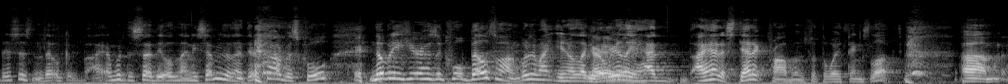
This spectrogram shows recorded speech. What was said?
This isn't." The, I would have said the Old 97's on that. Their crowd was cool. Nobody here has a cool belt on. What am I? You know, like Yeah, I really yeah. had. I had aesthetic problems with the way things looked, um,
